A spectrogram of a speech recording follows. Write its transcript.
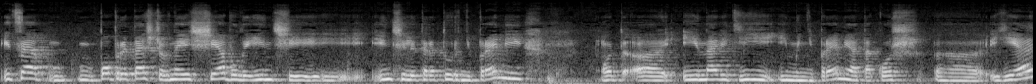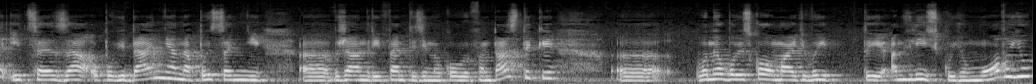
І це попри те, що в неї ще були інші, інші літературні премії. От е, і навіть її імені премія також е, є, і це за оповідання, написані е, в жанрі фентезі наукової фантастики. Е, вони обов'язково мають вийти англійською мовою,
